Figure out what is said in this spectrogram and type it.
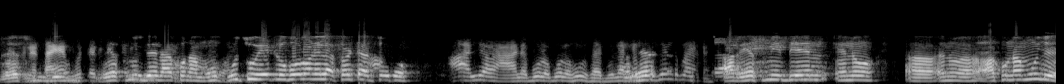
રેશમીબેન આખું નામ હું પૂછું એટલું બોલો ને એલા સોટા છો તો. આ લ્યો આને બોલો બોલો શું સાહેબ બોલા નંબર છે ને તમારે? આ રેશમીબેન એનું આખું નામ શું છે?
